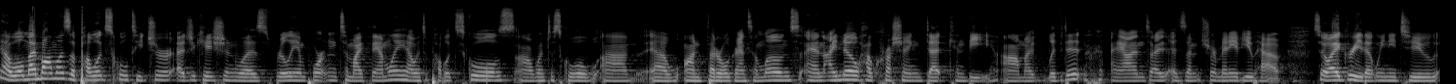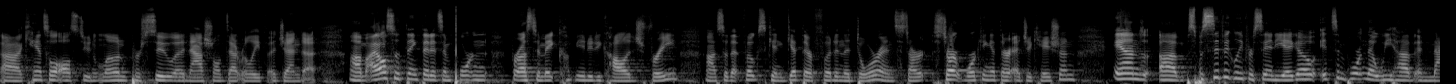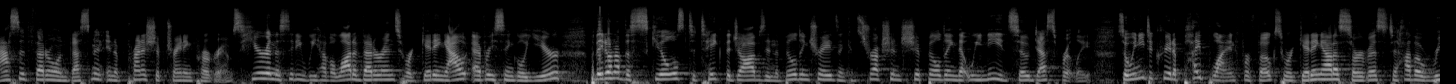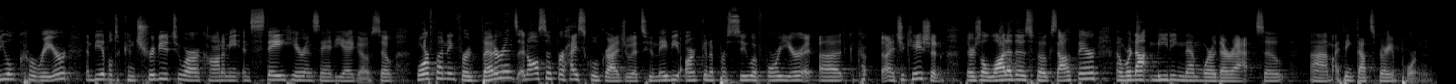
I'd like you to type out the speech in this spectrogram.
Yeah, well, my mom was a public school teacher. Education was really important to my family. I went to public schools, uh, went to school um, uh, on federal grants and loans, and I know how crushing debt can be. Um, I've lived it, and I, as I'm sure many of you have. So I agree that we need to uh, cancel all student loan, pursue a national debt relief agenda. Um, I also think that it's important for us to make community college free, uh, so that folks can get their foot in the door and start start working at their education. And uh, specifically for San Diego, it's important that we have a massive federal investment in apprenticeship training programs. Here in the city, we have a lot of veterans who are getting out every single year, but they don't have the skills to take the jobs in the building trades and construction, shipbuilding that we need so desperately. So we need to create a pipeline for folks who are getting out of service to have a real career and be able to contribute to our economy and stay here in San Diego. So more funding for veterans and also for high school graduates who maybe aren't going to pursue a four-year uh, education. There's a lot of those folks out there, and we're not meeting them where they're at. So um, I think that's very important.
